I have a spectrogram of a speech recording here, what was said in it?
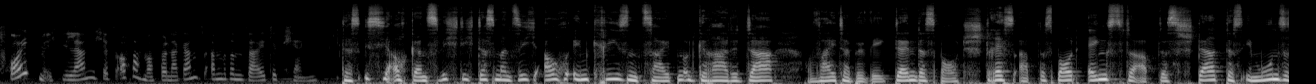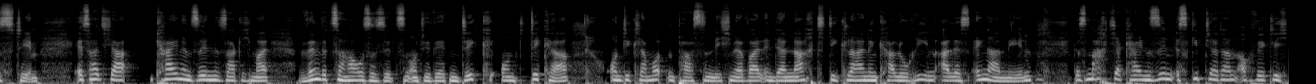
freut mich. Die lernen mich jetzt auch nochmal von einer ganz anderen Seite kennen. Das ist ja auch ganz wichtig, dass man sich auch in Krisenzeiten und gerade da weiter bewegt, denn das baut Stress ab, das baut Ängste ab, das stärkt das Immunsystem. Es hat ja keinen Sinn, sag ich mal, wenn wir zu Hause sitzen und wir werden dick und dicker und die Klamotten passen nicht mehr, weil in der Nacht die kleinen Kalorien alles enger nähen. Das macht ja keinen Sinn. Es gibt ja dann auch wirklich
